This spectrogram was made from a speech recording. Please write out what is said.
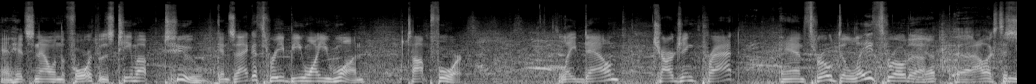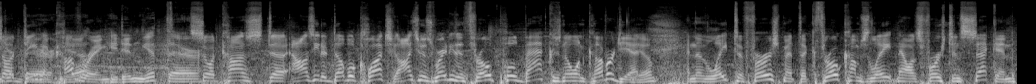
and hits now in the fourth with his team up two. Gonzaga three, BYU one, top four. Laid down, charging Pratt, and throw delay throw to yep. uh, Alex didn't Sardina get there. covering. Yep. He didn't get there. So it caused uh, Ozzie to double clutch. Ozzie was ready to throw, pulled back because no one covered yet. Yep. And then late to first meant the throw comes late. Now it's first and second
